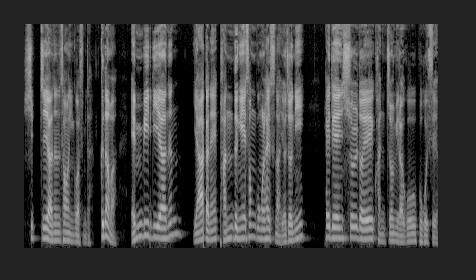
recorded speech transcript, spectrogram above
쉽지 않은 상황인 것 같습니다. 그나마 엔비디아는 약간의 반등에 성공을 하였으나 여전히 헤드앤숄더의 관점이라고 보고 있어요.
